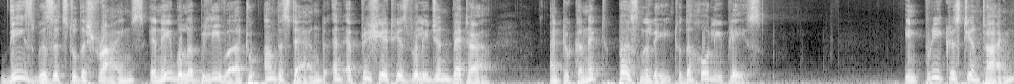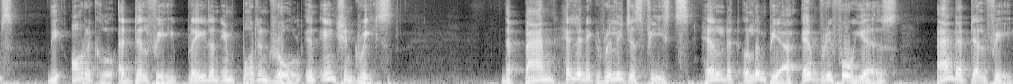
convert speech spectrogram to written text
These visits to the shrines enable a believer to understand and appreciate his religion better and to connect personally to the holy place. In pre-Christian times, the oracle at Delphi played an important role in ancient Greece. The pan-Hellenic religious feasts held at Olympia every four years and at Delphi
